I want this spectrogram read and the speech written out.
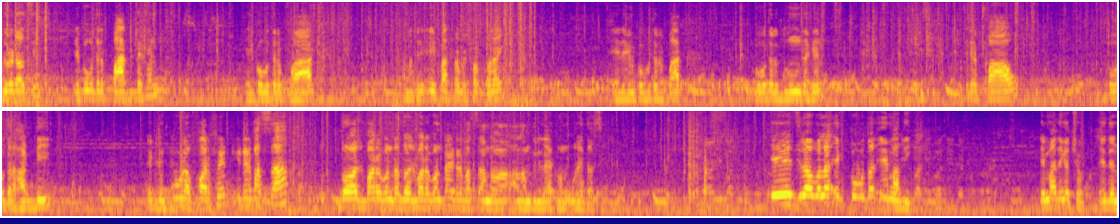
জোরে ডালছি এই কবুতরের পাক দেখেন। এই কবুতরের পাক। আমাদের এই পাকটা আমরা শখ করাই। এই দেখেন কবুতরের পাক। কবুতরের দুম দেখেন। এটার পাও, কবুতরের হাড্ডি। একদম পুরো পারফেক্ট এটার বাচ্চা দশ বারো ঘণ্টা, দশ বারো ঘণ্টা এটার বাচ্চা আমরা আলহামদুলিল্লাহ এখন উড়াইতেছি এ জিলাওয়ালা এক কবুতর, এ মাদি। এ মাদিকে চোখ এ দেন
